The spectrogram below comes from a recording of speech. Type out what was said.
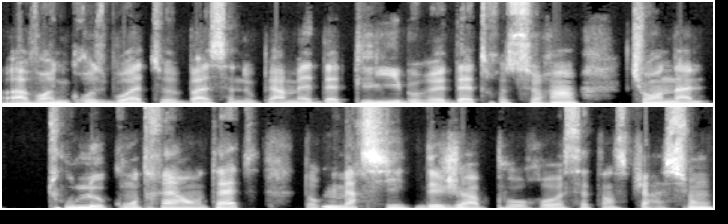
avoir une grosse boîte, bah, ça nous permet d'être libre et d'être serein. Tu vois, on a tout le contraire en tête. Donc, mm. merci déjà pour euh, cette inspiration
